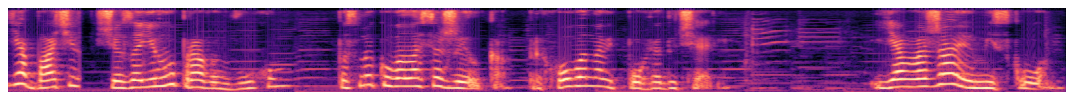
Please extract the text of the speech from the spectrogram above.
Я бачив, що за його правим вухом посмикувалася жилка, прихована від погляду Чері. Я вважаю, міс Квон,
